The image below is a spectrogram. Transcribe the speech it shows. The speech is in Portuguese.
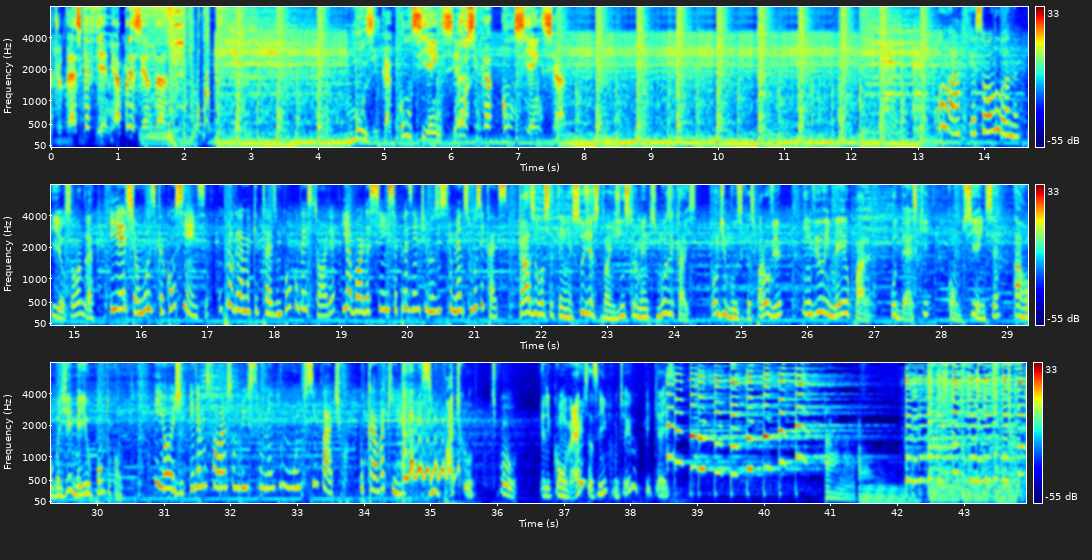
Rádio Desk FM apresenta. Música Consciência. Música Consciência. Olá, eu sou a Luana. E eu sou o André. E este é o Música Consciência, um programa que traz um pouco da história e aborda a ciência presente nos instrumentos musicais. Caso você tenha sugestões de instrumentos musicais ou de músicas para ouvir, envie o um e-mail para o deskconsciência@gmail.com. E hoje iremos falar sobre um instrumento muito simpático, o cavaquinho. Simpático? Tipo, ele conversa assim contigo? O que, que é isso?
